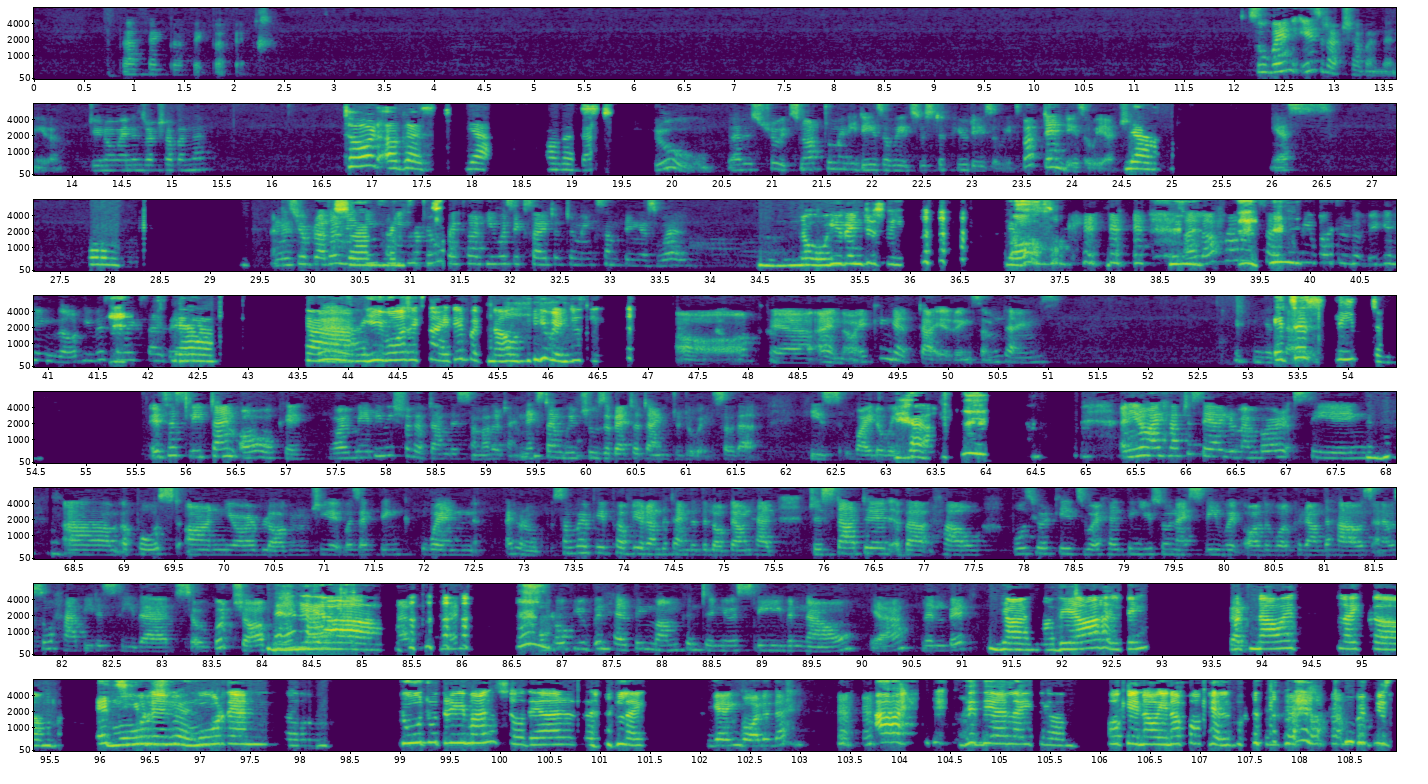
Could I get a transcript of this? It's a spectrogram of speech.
Perfect, perfect, perfect. So when is Raksha Bandhan, Ira? Do you know when is Raksha Bandhan? 3rd August. Yeah. August. That's True. That is true. It's not too many days away. It's just a few days away. It's about 10 days away, actually. Yeah. Yes. Oh, And is your brother So making something too? I thought he was excited to make something as well. No, he went to sleep. Oh, okay. I love how excited he was in the beginning, though. He was so excited. yeah. Yeah, he was excited, but now he went to sleep. Oh, yeah, I know. It can get tiring sometimes. It can get It's a sleep time. It's a sleep time. Oh, okay. Well, maybe we should have done this some other time. Next time we'll choose a better time to do it so that he's wide awake. Yeah. Um, And you know, I have to say, I remember seeing um, a post on your blog, Ruchi. It was, I think, when I don't know, somewhere probably around the time that the lockdown had just started, about how both your kids were helping you so nicely with all the work around the house, and I was so happy to see that. So good job. Yeah. I hope you've been helping mom continuously even now. Yeah, a little bit. Yeah, they are helping, but now it's like um, It's more usual. than more than um, two to three months. So they are like getting bored of that. ah, they, they are like um, okay now enough of help with this.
